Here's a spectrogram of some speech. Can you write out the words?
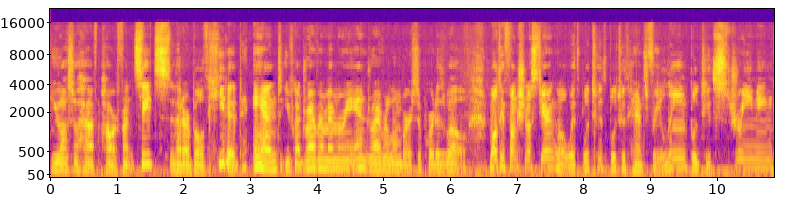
you also have power front seats that are both heated, and you've got driver memory and driver lumbar support as well. Multifunctional steering wheel with Bluetooth, Bluetooth hands-free link, Bluetooth streaming.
